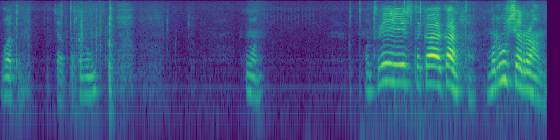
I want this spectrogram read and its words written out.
Вот он. Сейчас покажу. Вон. Вот есть такая карта. Маруся Ран.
